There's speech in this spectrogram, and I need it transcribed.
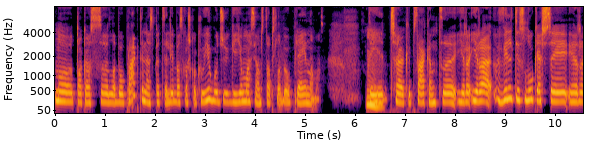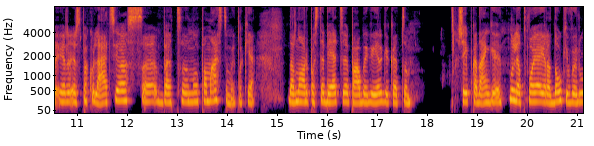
nu, tokios labiau praktinės specialybės, kažkokių įgūdžių įgyjimas jiems taps labiau prieinamas. Tai mm. čia, kaip sakant, yra, yra viltys, lūkesčiai ir, ir, ir spekulacijos, bet, nu, pamastymai tokie. Dar noriu pastebėti pabaigai irgi, kad Šiaip, kadangi nu, Lietuvoje yra daug įvairių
